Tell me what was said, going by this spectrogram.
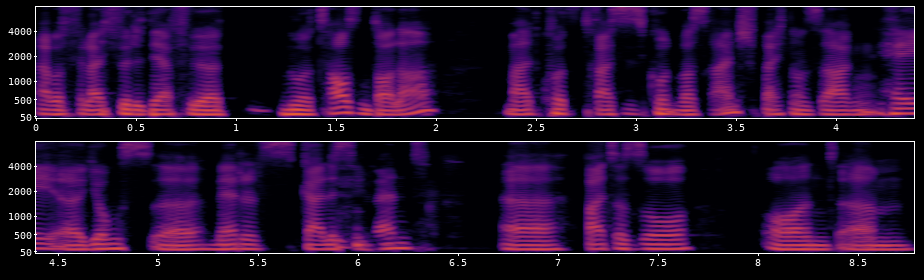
aber vielleicht würde der für nur 1.000 Dollar mal kurz 30 Sekunden was reinsprechen und sagen, hey äh, Jungs, äh, Mädels, geiles Event, äh, weiter so und ähm,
